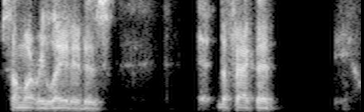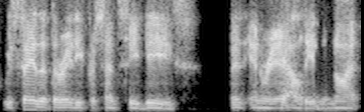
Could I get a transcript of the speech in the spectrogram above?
somewhat related, is the fact that we say that they're 80% CDs. In, in reality, they're not,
